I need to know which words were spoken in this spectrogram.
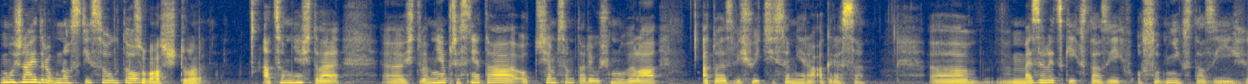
možná i drobnosti jsou to. A co vás štve? A co mě štve? Uh, štve mě přesně ta, o čem jsem tady už mluvila, a to je zvyšující se míra agrese eh, v mezilidských vztazích, v osobních vztazích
